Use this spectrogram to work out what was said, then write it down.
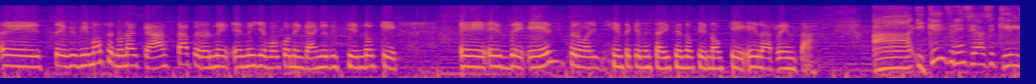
este, vivimos en una casa, pero él me, él me llevó con engaño diciendo que eh, es de él, pero hay gente que me está diciendo que no, que él la renta. Ah, ¿y qué diferencia hace que él eh,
